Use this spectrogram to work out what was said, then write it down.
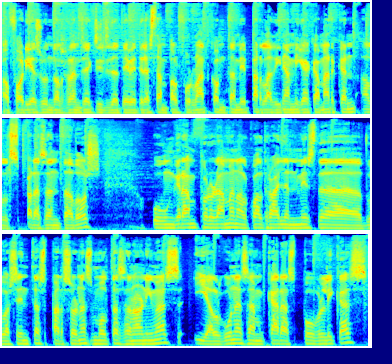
Eufòria és un dels grans èxits de TV3, tant pel format com també per la dinàmica que marquen els presentadors. Un gran programa en el qual treballen més de 200 persones, moltes anònimes i algunes amb cares públiques,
